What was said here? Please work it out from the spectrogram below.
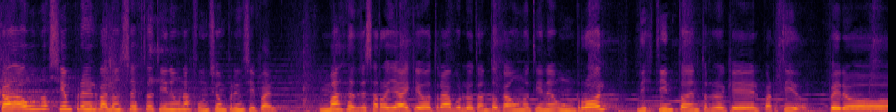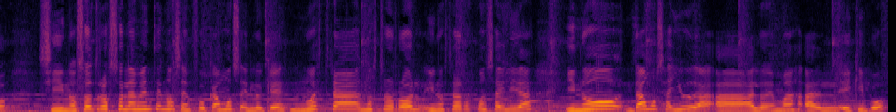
Cada uno siempre en el baloncesto tiene una función principal más desarrollada que otra, por lo tanto cada uno tiene un rol distinto dentro de lo que es el partido. Pero si nosotros solamente nos enfocamos en lo que es nuestra, nuestro rol y nuestra responsabilidad y no damos ayuda a, lo demás, al equipo,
